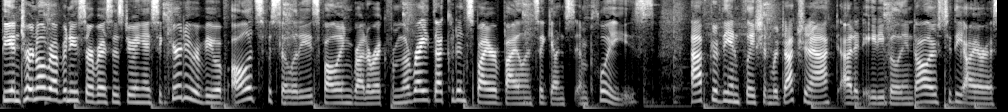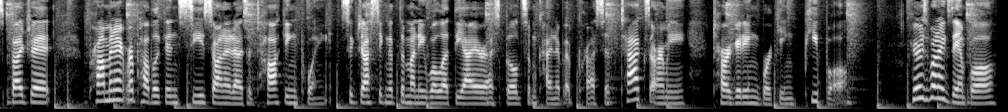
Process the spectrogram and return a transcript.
The Internal Revenue Service is doing a security review of all its facilities following rhetoric from the right that could inspire violence against employees. After the Inflation Reduction Act added $80 billion to the IRS budget, prominent Republicans seized on it as a talking point, suggesting that the money will let the IRS build some kind of oppressive tax army targeting working people. Here's one example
